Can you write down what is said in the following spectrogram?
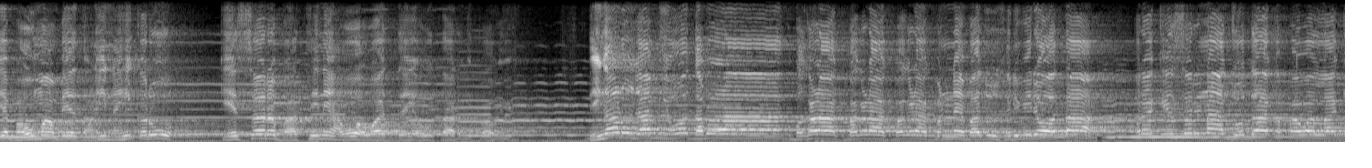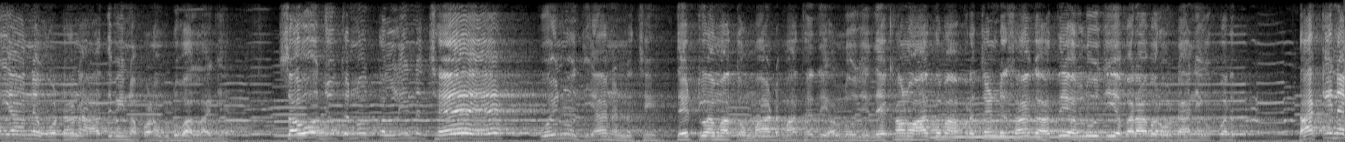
એ ભાવમાં બે ધણી નહીં કરું. કેસર ભાથીને આવો અવાજ દઈ અવતાર દીપાવ્યો ધીંગાણું જામ્યો ધબડાક બગડાક બગડાક બગડાક બંને બાજુ શરીવીરો હતા. અરે કેસરના જોધા કપાવા લાગ્યા અને ઓઢાના આદમીને પણ ઉડવા લાગ્યા. સહુ જૂથનું તલ્લીન છે, કોઈનું ધ્યાન નથી. તેટલામાં તો માડ માથેથી અલ્લુજી દેખાણો હાથમાં પ્રચંડ સાંગ હતી. અલ્લુજીએ બરાબર ઓઢાની ઉપર તાકીને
